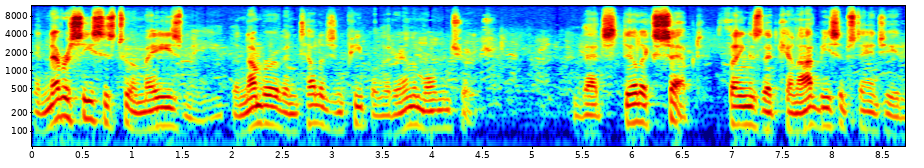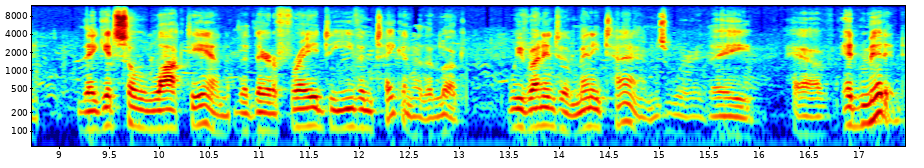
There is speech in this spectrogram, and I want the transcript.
It never ceases to amaze me the number of intelligent people that are in the Mormon church that still accept things that cannot be substantiated. They get so locked in that they're afraid to even take another look. We've run into many times where they have admitted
